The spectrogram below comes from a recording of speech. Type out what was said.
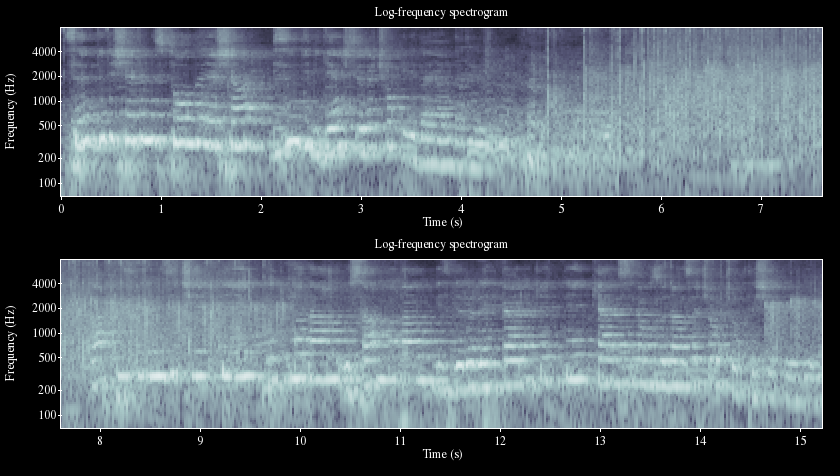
Sevgili şefimiz Tolga Yaşar bizim gibi gençlere çok iyi dayandı diyorum. Kaprislerimizi çekti, bıkmadan, usanmadan bizlere rehberlik etti. Kendisine huzurlarınıza çok çok teşekkür ediyorum.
